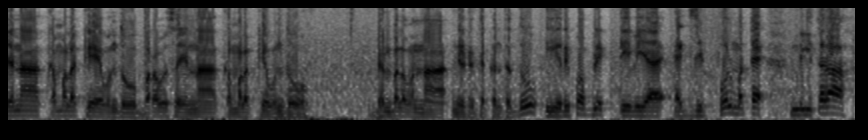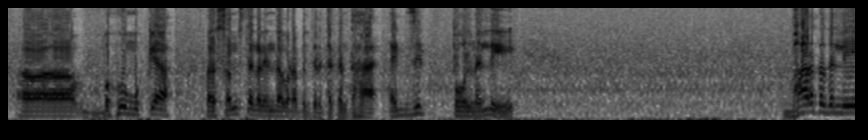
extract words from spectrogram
ಜನ ಕಮಲಕ್ಕೆ ಒಂದು ಭರವಸೆಯನ್ನು, ಕಮಲಕ್ಕೆ ಒಂದು ಬೆಂಬಲವನ್ನು ನೀಡಿರ್ತಕ್ಕಂಥದ್ದು. ಈ ರಿಪಬ್ಲಿಕ್ ಟಿ ವಿಯ ಎಕ್ಸಿಟ್ ಪೋಲ್ ಮತ್ತು ಇತರ ಆ, ಬಹು ಮುಖ್ಯ ಸಂಸ್ಥೆಗಳಿಂದ ಹೊರಬಿದ್ದಿರತಕ್ಕಂತಹ ಎಕ್ಸಿಟ್ ಪೋಲ್ನಲ್ಲಿ ಭಾರತದಲ್ಲಿ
